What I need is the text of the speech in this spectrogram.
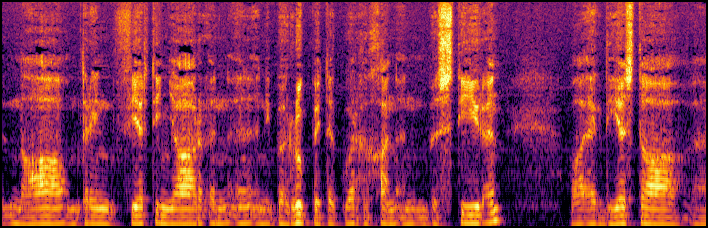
na omtrent 14 jaar in in in die beroep het ek oorgegaan in bestuur in waar ek deesdae uh,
